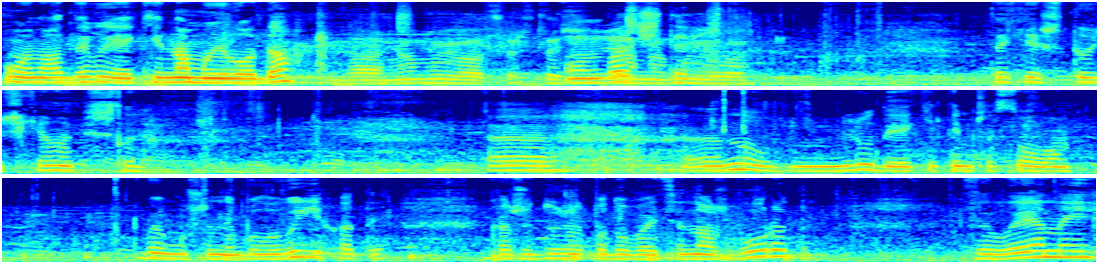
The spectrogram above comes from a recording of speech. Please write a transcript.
О, а диви, які намило, да? Да, намила, це ж бачите? намила. Такі штучки ну, пішли. Е, е, ну, люди, які тимчасово вимушені були виїхати, кажуть, дуже подобається наш город. Зелений,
